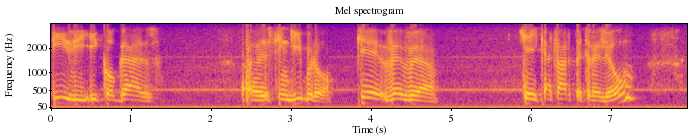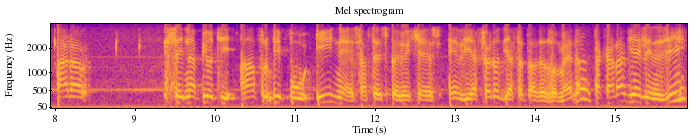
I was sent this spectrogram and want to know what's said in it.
ήδη η Κογκάζ ε, στην Κύπρο και βέβαια και η Κατάρ Πετρελαιού Άρα θέλει να πει ότι άνθρωποι που είναι σε αυτές τις περιοχές ενδιαφέρονται για αυτά τα δεδομένα. Τα καράβια LNG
